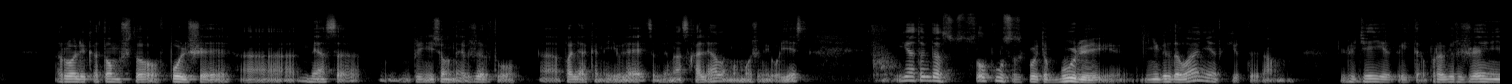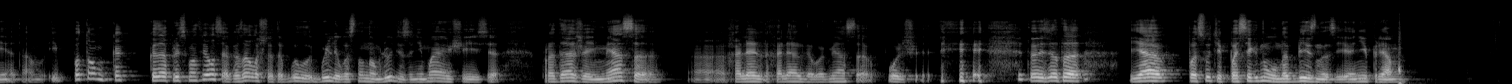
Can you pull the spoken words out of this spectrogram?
ролик о том, что в Польше а, мясо, принесенное в жертву а, поляками, является для нас халялом, мы можем его есть. Я тогда столкнулся с какой-то бурей негодования, каких-то там людей, какие-то опровержения. Там. И потом, как, когда присмотрелся, оказалось, что это было, были в основном люди, занимающиеся продажей мяса, э, халяль, халяльного мяса в Польше. То есть это я, по сути, посягнул на бизнес, и они прям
